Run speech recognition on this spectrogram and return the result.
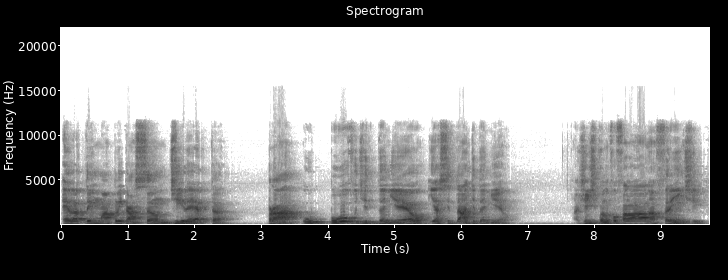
ela tem uma aplicação direta para o povo de Daniel e a cidade de Daniel. A gente quando for falar lá na frente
